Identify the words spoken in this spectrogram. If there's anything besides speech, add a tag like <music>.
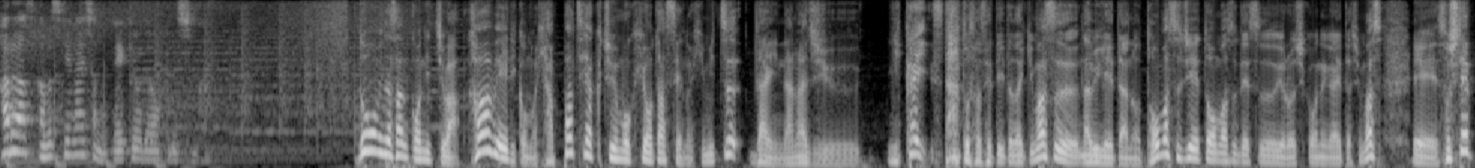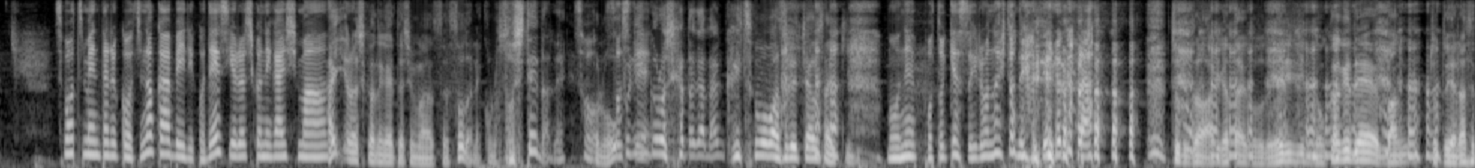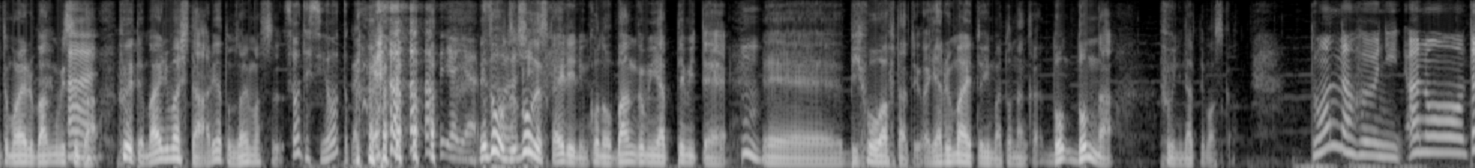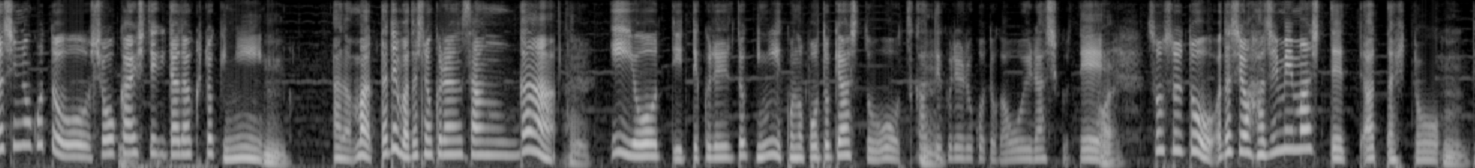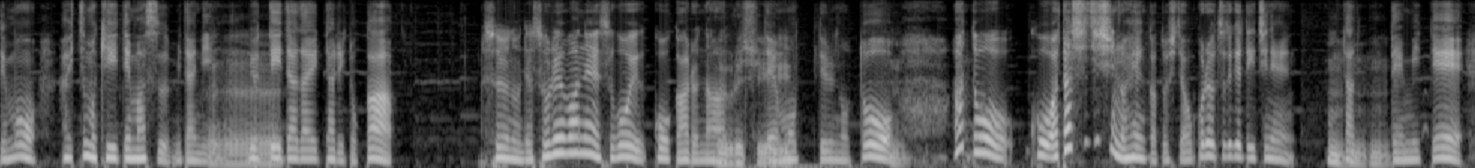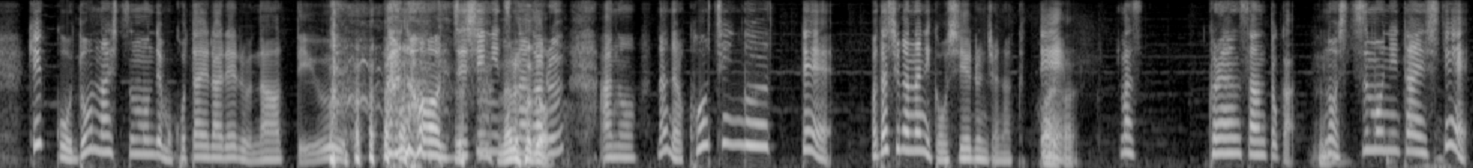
ハルアス株式会社の提供でお送りします。どうも皆さんこんにちは。川辺恵理子の100発100中目標達成の秘密第72回スタートさせていただきます。ナビゲーターのトーマスジェイトーマスです。よろしくお願いいたします、えー、そしてスポーツメンタルコーチの川辺理子です。よろしくお願いします。はい、よろしくお願いいたします。そうだね、このそしてだね。このオープニングの仕方がなんかいつも忘れちゃう最近。<laughs> もうね、ポッドキャストいろんな人でやってるから。<laughs> ちょっとありがたいことで、エリリンのおかげで番、<laughs> ちょっとやらせてもらえる番組数が増えてまいりました。ありがとうございます。そうですよ、とか言って。いやいや。え、どう、どうですか、エリリン、この番組やってみて、うんえー、ビフォーアフターというか、やる前と今となんか、ど、どんな風になってますか？どんな風に、あの、私のことを紹介していただくときに、うん。あの、まあ、例えば私のクライアントさんが、いいよって言ってくれるときに、このポッドキャストを使ってくれることが多いらしくて、はい。そうすると、私は初めましてって会った人うん。でも、あいつも聞いてます、みたいに言っていただいたりとか、するので、それはね、すごい効果あるえなっ。て思ってるのと、うんあと、こう、私自身の変化としては、これを続けて1年うん経ってみて、結構どんな質問でも答えられるなっていう、<laughs> あの、自信につながる、あの、なんだろう、コーチングって、私が何か教えるんじゃなくて、はいはい。まあ、クライアントさんとかの質問に対して、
